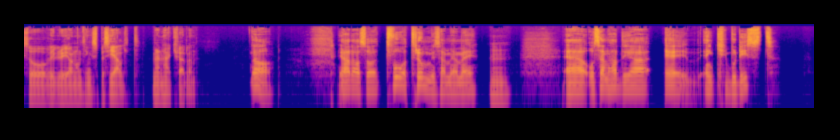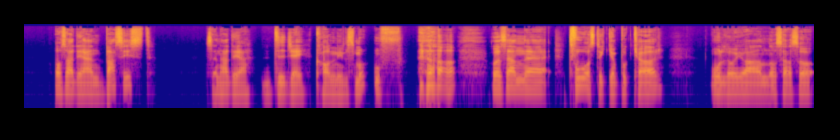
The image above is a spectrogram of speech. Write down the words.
så ville du göra någonting speciellt med den här kvällen. Ja. Jag hade alltså två trummisar med mig. Mm. Eh, och sen hade jag eh, en keyboardist. Och så hade jag en basist. Sen hade jag DJ Carl Nilsmo. Uff. och sen eh, två stycken på kör. Olle och Johan och sen så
